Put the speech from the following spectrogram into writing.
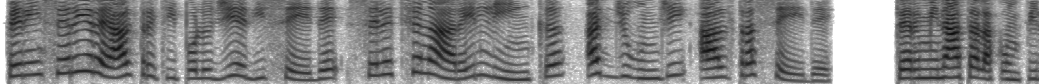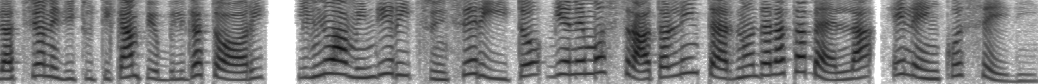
Per inserire altre tipologie di sede, selezionare il link Aggiungi altra sede. Terminata la compilazione di tutti i campi obbligatori, il nuovo indirizzo inserito viene mostrato all'interno della tabella Elenco sedi.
